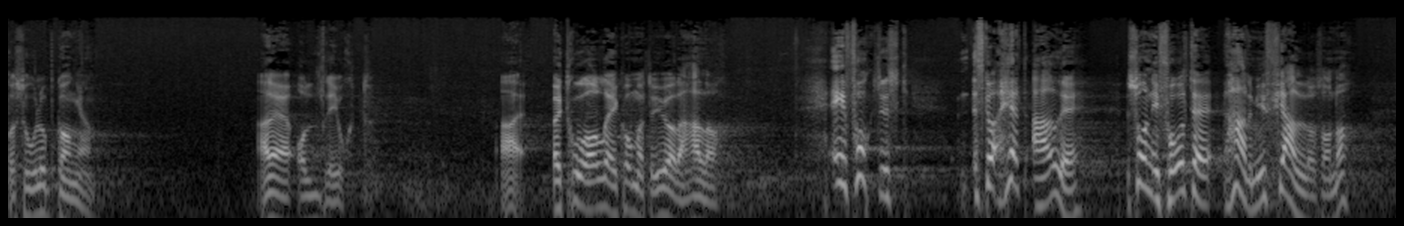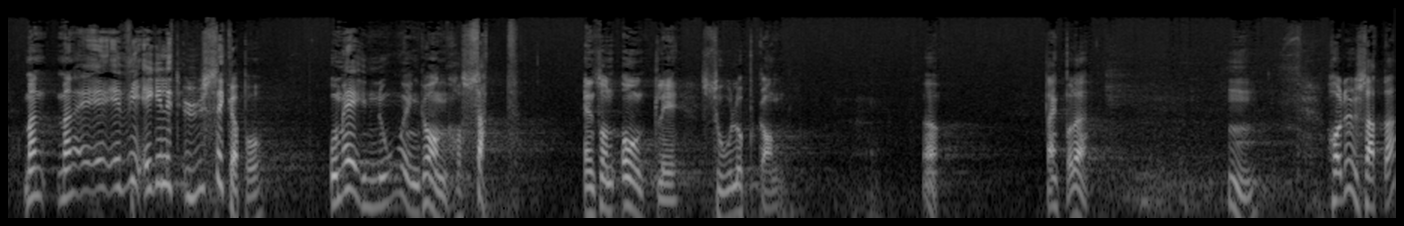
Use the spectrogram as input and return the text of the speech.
på soloppgangen. Nei, det har jeg aldri gjort. Nei, Jeg tror aldri jeg kommer til å gjøre det heller. Jeg er faktisk, jeg skal være helt ærlig, sånn i forhold til Her er det mye fjell og sånn, da. Men, men jeg, jeg, jeg, er litt usikker på om jeg noen gang har sett en sånn ordentlig soloppgang. Ja, tenk på det. Hmm. Har du sett det?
